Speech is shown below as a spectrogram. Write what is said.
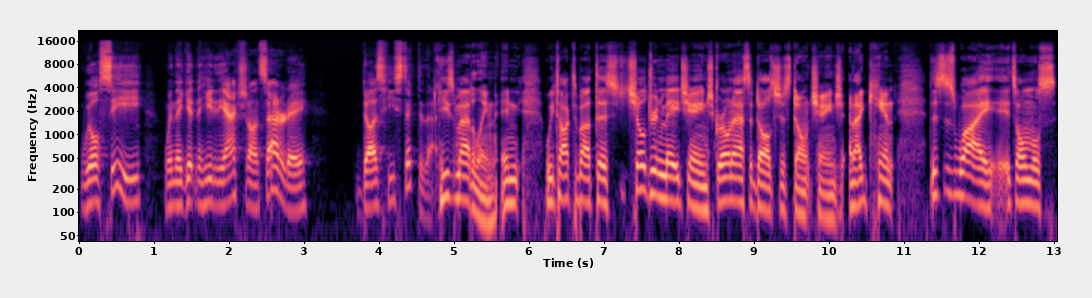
We'll see when they get in the heat of the action on Saturday. Does he stick to that? He's meddling. And we talked about this. Children may change, grown ass adults just don't change. And I can't. This is why it's almost.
